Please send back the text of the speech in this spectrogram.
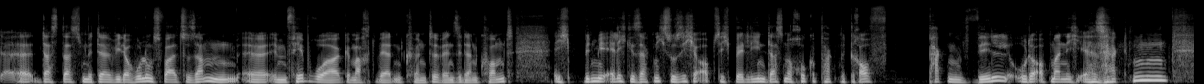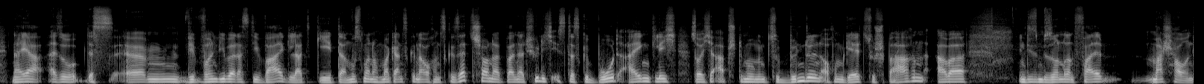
äh, dass das mit der Wiederholungswahl zusammen äh, im Februar gemacht werden könnte, wenn sie dann kommt. Ich bin mir ehrlich gesagt nicht so sicher, ob sich Berlin das noch Huckepack mit drauf packen will oder ob man nicht eher sagt, hm, naja, also das, ähm, wir wollen lieber, dass die Wahl glatt geht. Da muss man noch mal ganz genau auch ins Gesetz schauen, weil natürlich ist das Gebot eigentlich, solche Abstimmungen zu bündeln, auch um Geld zu sparen. Aber in diesem besonderen Fall mal schauen.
